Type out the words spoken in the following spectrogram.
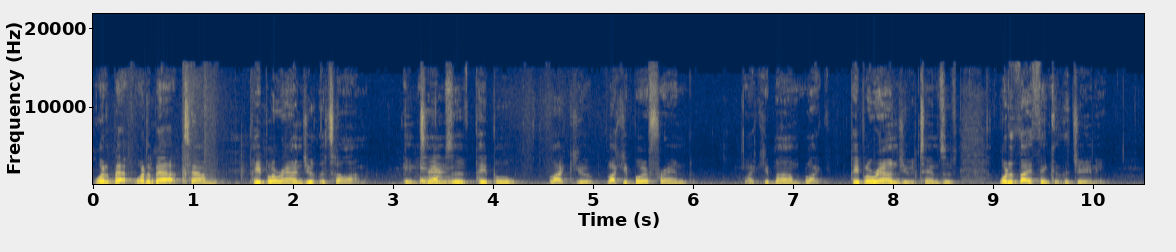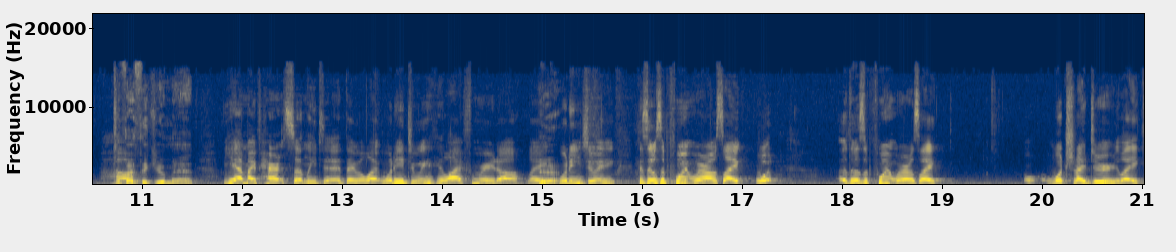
what about what about um, people around you at the time, in terms of people like your like your boyfriend, like your mum, like people around you, in terms of what did they think of the journey? Did they think you were mad? Yeah, my parents certainly did. They were like, "What are you doing with your life, Marita? Like, yeah. what are you doing?" Because there was a point where I was like, "What?" There was a point where I was like, what should I do? Like,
